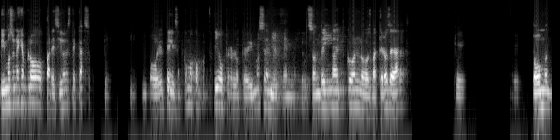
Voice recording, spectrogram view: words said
vimos un ejemplo parecido a este caso. Lo voy a utilizar como comparativo, pero lo que vimos en, el- en el Sunday Night con los Vaqueros de Dallas, que todo, mu-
